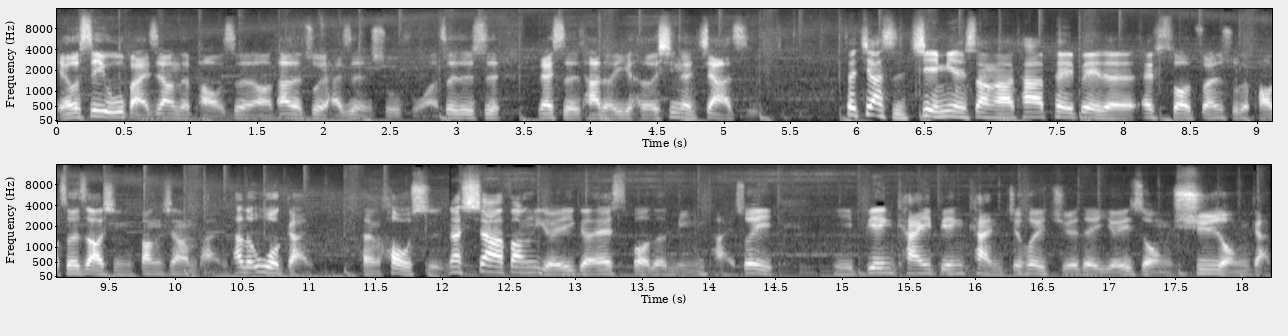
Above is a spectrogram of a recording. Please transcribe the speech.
L C 五百这样的跑车啊，它的座椅还是很舒服啊，这就是 Lexus 它的一个核心的价值。在驾驶界面上啊，它配备了 F Sport 专属的跑车造型方向盘，它的握感很厚实。那下方有一个 F Sport 的名牌，所以你边开边看就会觉得有一种虚荣感。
